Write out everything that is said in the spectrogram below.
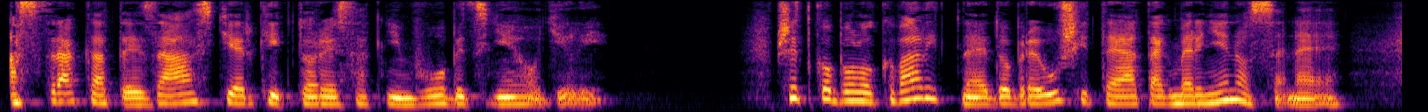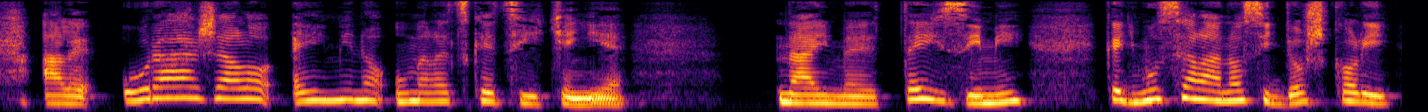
a strakaté zástierky, ktoré sa k ním vôbec nehodili. Všetko bolo kvalitné, dobre ušité a takmer nenosené, ale urážalo Amino umelecké cítenie, najmä tej zimy, keď musela nosiť do školy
